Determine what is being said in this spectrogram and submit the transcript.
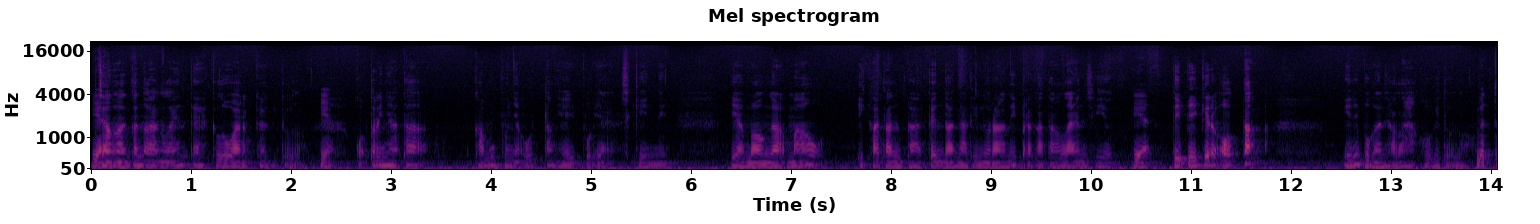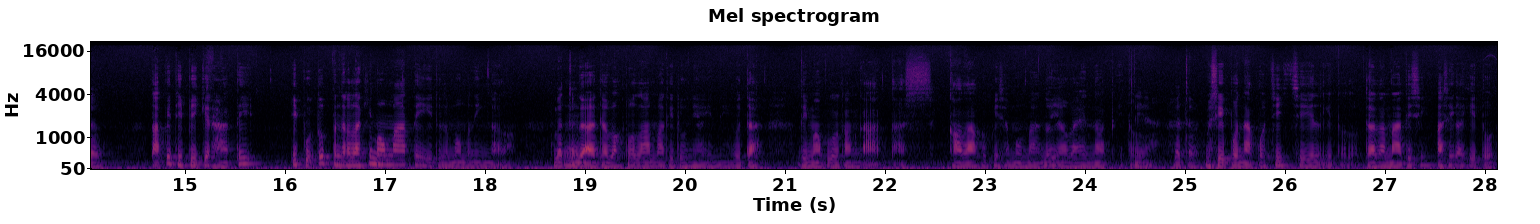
Ya. jangankan orang lain teh keluarga gitu loh Ya. kok ternyata kamu punya utang ya ibu ya segini ya mau nggak mau ikatan batin dan hati nurani berkata lain sih Yud. Ya, dipikir otak ini bukan salahku gitu loh. Betul. tapi dipikir hati ibu tuh bener lagi mau mati gitu loh mau meninggal. Betul. nggak ada waktu lama di dunia ini. Udah 50 tahun ke atas. Kalau aku bisa membantu ya why not gitu Iya, betul. meskipun aku cicil gitu loh. Dalam hati sih pasti kayak gitu.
